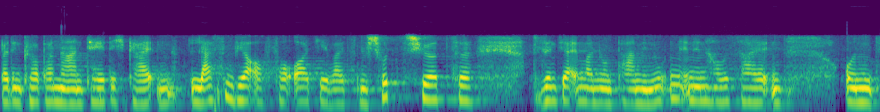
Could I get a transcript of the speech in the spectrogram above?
Bei den körpernahen Tätigkeiten lassen wir auch vor Ort jeweils eine Schutzschürze. Wir sind ja immer nur ein paar Minuten in den Haushalten. Und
